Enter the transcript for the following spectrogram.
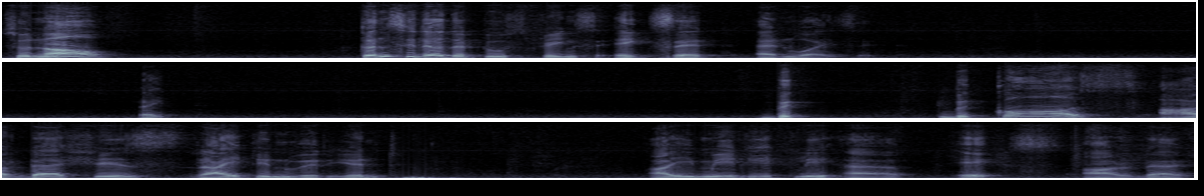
So, now consider the two strings x z and y z. right. Be because r dash is right invariant, I immediately have x r dash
